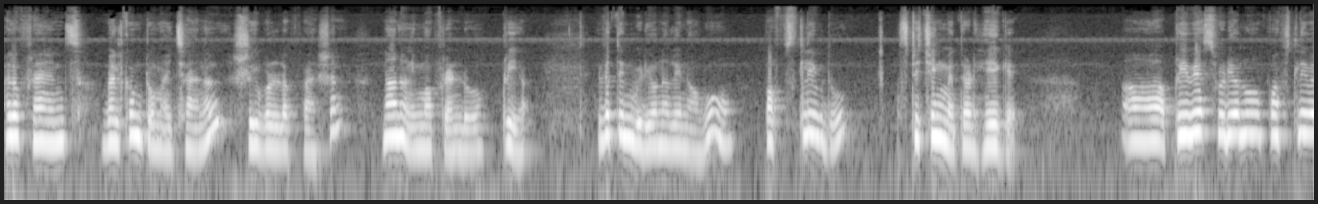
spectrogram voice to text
Hello friends welcome to my channel Sri world of fashion ನಾನು ನಿಮ್ಮ ಫ್ರೆಂಡು ಪ್ರಿಯಾ. ಇವತ್ತಿನ ವಿಡಿಯೋನಲ್ಲಿ ನಾವು ಪಫ್ ಸ್ಲೀವ್ದು ಸ್ಟಿಚಿಂಗ್ ಮೆಥಡ್ ಹೇಗೆ? ಪ್ರೀವಿಯಸ್ ವಿಡಿಯೋನು ಪಫ್ ಸ್ಲೀವ್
